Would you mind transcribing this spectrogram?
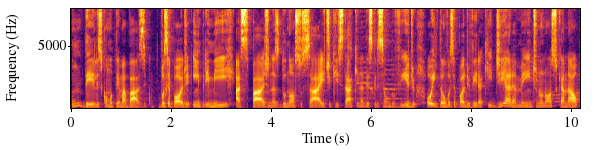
um deles como tema básico. Você pode imprimir as páginas do nosso site, que está aqui na descrição do vídeo, ou então você pode vir aqui diariamente no nosso canal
